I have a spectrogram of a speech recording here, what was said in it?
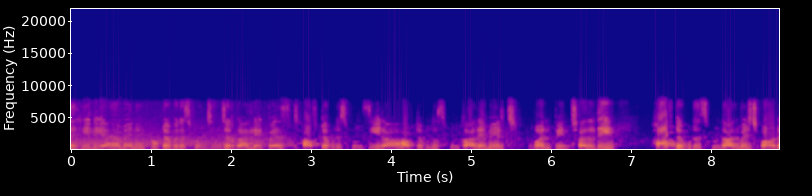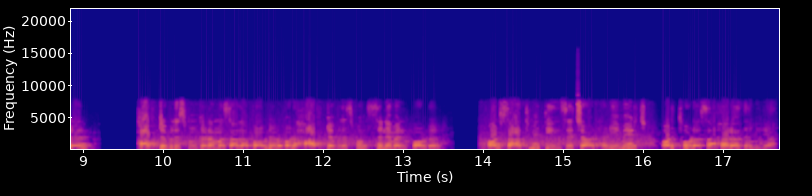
दही लिया है मैंने two tablespoon ginger garlic paste half tablespoon ज़ीरा हाफ़ टेबल स्पून काले मिर्च वन पिंच हल्दी हाफ़ टेबल स्पून लाल मिर्च powder half tablespoon garam masala powder और हाफ़ टेबल स्पून सिनेमन पाउडर और साथ में तीन से चार हरी मिर्च और थोड़ा सा हरा धनिया।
